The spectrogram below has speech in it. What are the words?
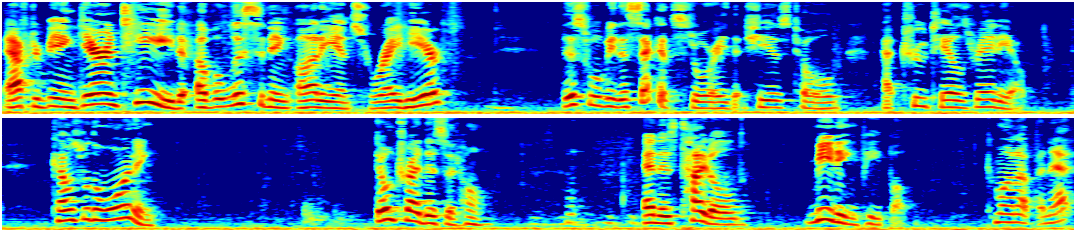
After being guaranteed of a listening audience right here, this will be the second story that she has told at True Tales Radio. It comes with a warning don't try this at home. And is titled Meeting People. Come on up, Annette.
